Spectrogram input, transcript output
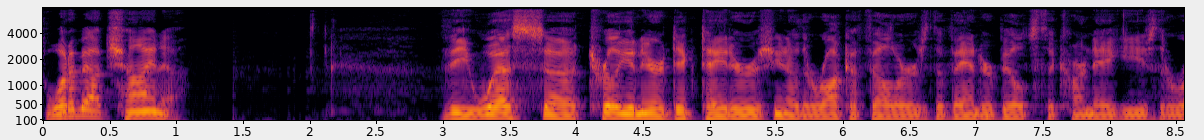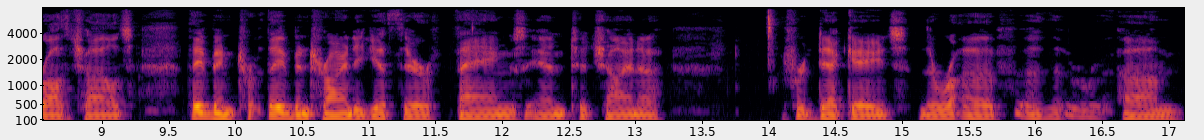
What about China? The West's uh, trillionaire dictators, you know, the Rockefellers, the Vanderbilts, the Carnegies, the Rothschilds, they've been tr- they've been trying to get their fangs into China for decades. The, uh, um,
